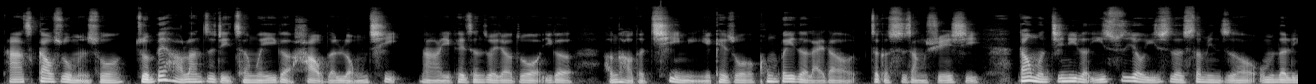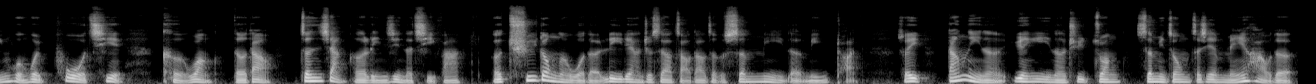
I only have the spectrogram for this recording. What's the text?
他告诉我们说，准备好让自己成为一个好的容器，那也可以称之为叫做一个很好的器皿，也可以说空杯的来到这个世上学习。当我们经历了一世又一世的生命之后，我们的灵魂会迫切渴望得到。真相和灵性的启发，而驱动了我的力量，就是要找到这个生命的谜团。所以，当你呢愿意呢去装生命中这些美好的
